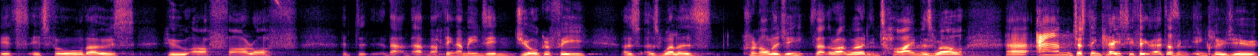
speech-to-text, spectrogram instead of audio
It's, it's for all those who are far off. That, that, I think that means in geography as, as well as chronology. Is that the right word? In time as well. Uh, and just in case you think that doesn't include you,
